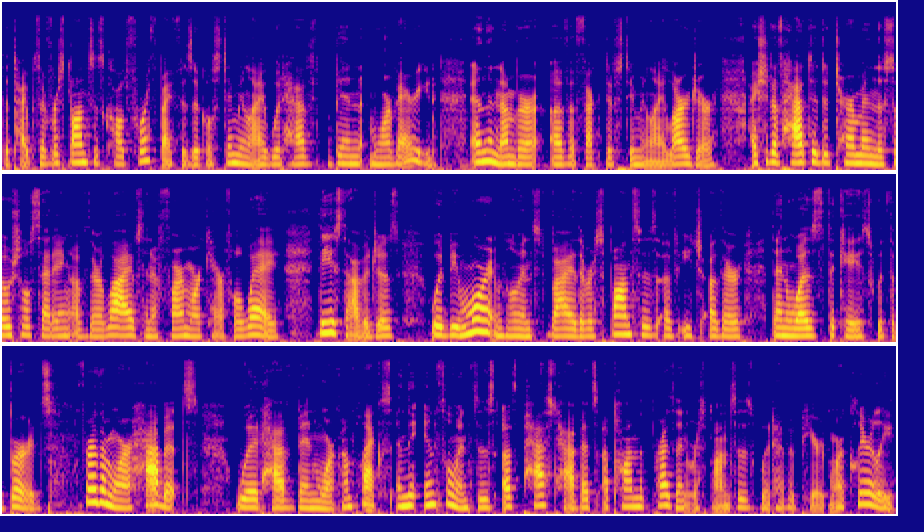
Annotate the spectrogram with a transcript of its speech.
The types of responses called forth by physical stimuli would have been more varied, and the number of effective stimuli larger. I should have had to determine the social setting of their lives in a far more careful way. These savages would be more influenced by the responses of each other than was the case with the birds. Furthermore, habits would have been more complex, and the influences of past habits upon the present responses would have appeared more clearly.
